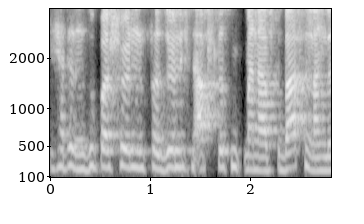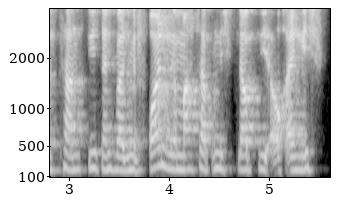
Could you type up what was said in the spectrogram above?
Ich hatte einen super schönen versöhnlichen Abschluss mit meiner privaten Langdistanz, die ich dann quasi mit Freunden gemacht habe und ich glaube, die auch eigentlich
